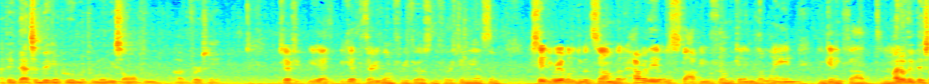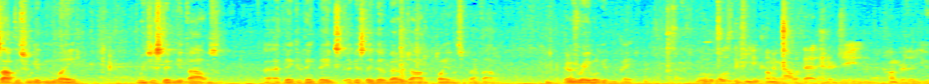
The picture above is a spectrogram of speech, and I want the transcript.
I think that's a big improvement from when we saw them from uh, the first game. Jeff, you got, you got the 31 free throws in the first game against them. You said you were able to do it some, but how were they able to stop you from getting to the lane and getting fouled tonight? I don't think they stopped us from getting in the lane. We just didn't get fouls. I I think I think they I guess they did a better job of playing us without fouling. And we were able to get in the paint. What what was the key to coming out with that energy and hunger that you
